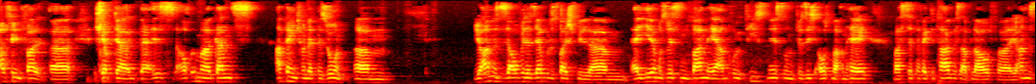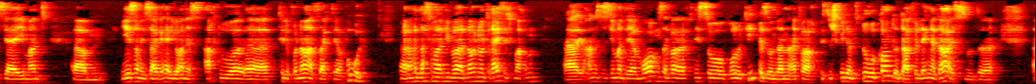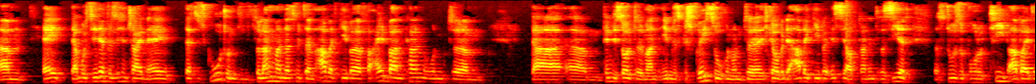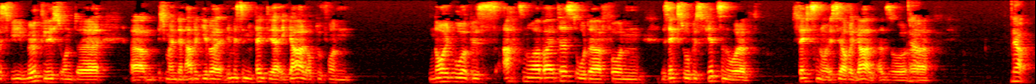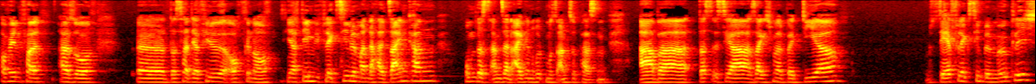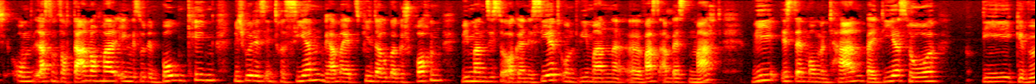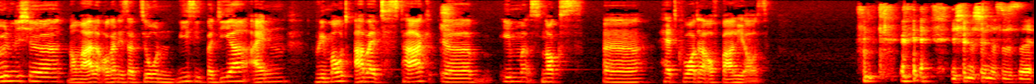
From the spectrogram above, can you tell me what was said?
Auf jeden Fall. Äh, ich glaube, da, da ist auch immer ganz abhängig von der Person. Ähm, Johannes ist auch wieder ein sehr gutes Beispiel. Ähm, er jeder muss wissen, wann er am produktivsten ist und für sich ausmachen, hey, was ist der perfekte Tagesablauf. Äh, Johannes ist ja jemand, ähm, jedes Mal, wenn ich sage, hey Johannes, 8 Uhr äh, Telefonat, sagt er, puh, äh, lass mal lieber 9.30 Uhr machen. Äh, Johannes ist jemand, der morgens einfach nicht so produktiv ist und dann einfach ein bisschen später ins Büro kommt und dafür länger da ist. Und äh, ähm, hey, da muss jeder für sich entscheiden, hey, das ist gut und solange man das mit seinem Arbeitgeber vereinbaren kann und ähm, da ähm, finde ich, sollte man eben das Gespräch suchen und äh, ich glaube, der Arbeitgeber ist ja auch daran interessiert, dass du so produktiv arbeitest wie möglich und äh, ähm, ich meine, dein Arbeitgeber, dem ist im Endeffekt ja egal, ob du von 9 Uhr bis 18 Uhr arbeitest oder von 6 Uhr bis 14 Uhr oder 16 Uhr, ist ja auch egal. Also ja, äh, ja auf jeden Fall. Also äh, das hat ja viel auch genau, je nachdem, wie flexibel man da halt sein kann, um das an seinen eigenen Rhythmus anzupassen. Aber das ist ja, sage ich mal, bei dir sehr flexibel möglich. Um, lass uns doch da nochmal irgendwie so den Bogen kriegen. Mich würde es interessieren, wir haben ja jetzt viel darüber gesprochen, wie man sich so organisiert und wie man äh, was am besten macht. Wie ist denn momentan bei dir so die gewöhnliche, normale Organisation? Wie sieht bei dir ein Remote-Arbeitstag äh, im Snox äh, Headquarter auf Bali aus? ich finde es schön, dass du es äh,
